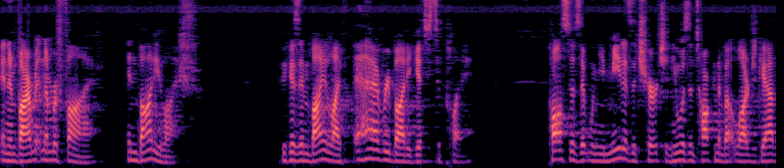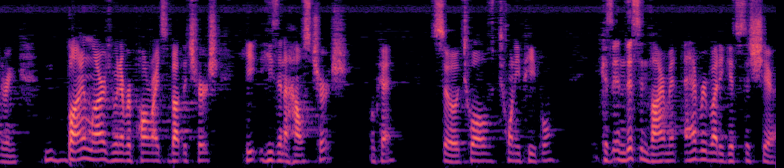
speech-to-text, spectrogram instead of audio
And environment number five, in body life. Because in body life, everybody gets to play. Paul says that when you meet as a church, and he wasn't talking about large gathering, by and large, whenever Paul writes about the church, he, he's in a house church, okay? So 12, 20 people. Because in this environment, everybody gets to share.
